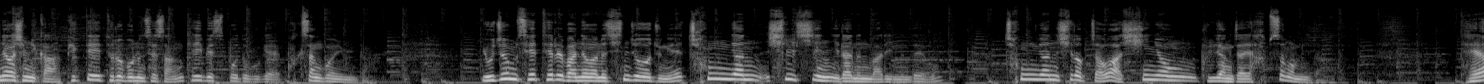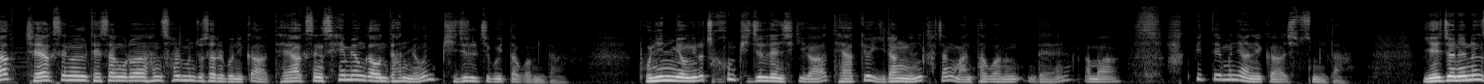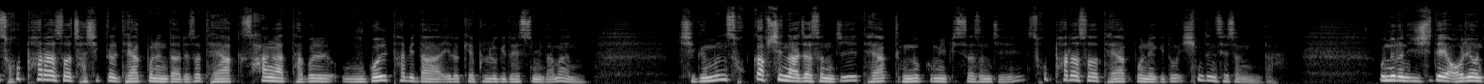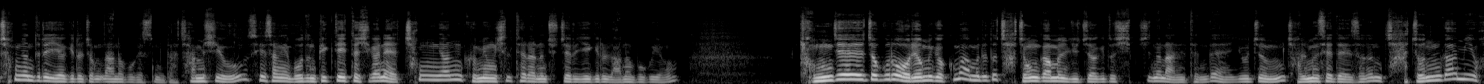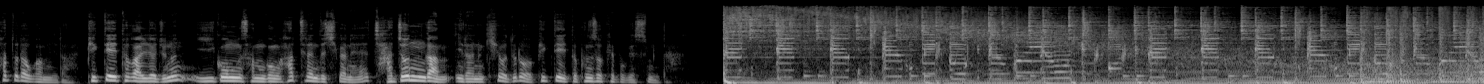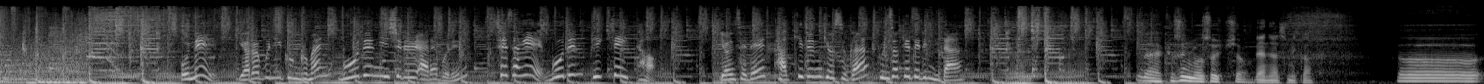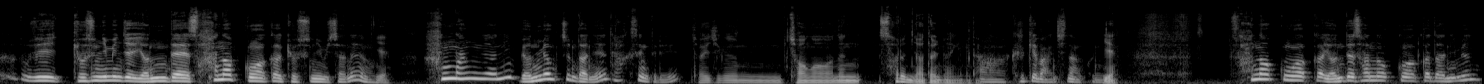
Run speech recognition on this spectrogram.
안녕하십니까. 빅데이터로 보는 세상 KBS 보도국의 박상범입니다. 요즘 세태를 반영하는 신조어 중에 청년 실신이라는 말이 있는데요. 청년 실업자와 신용 불량자의 합성어입니다. 대학 재학생을 대상으로 한, 한 설문조사를 보니까 대학생 3명 가운데 1명은 빚을 지고 있다고 합니다. 본인 명의로 처음 빚을 낸 시기가 대학교 1학년이 가장 많다고 하는데 아마 학비 때문이 아닐까 싶습니다. 예전에는 소 팔아서 자식들 대학 보낸다 그래서 대학 상아탑을 우골탑이다 이렇게 부르기도 했습니다만 지금은 속값이 낮아서인지 대학 등록금이 비싸서인지 소 팔아서 대학 보내기도 힘든 세상입니다. 오늘은 이 시대의 어려운 청년들의 이야기를 좀 나눠보겠습니다. 잠시 후 세상의 모든 빅데이터 시간에 청년 금융 실태라는 주제로 얘기를 나눠보고요. 경제적으로 어려움을 겪으면 아무래도 자존감을 유지하기도 쉽지는 않을 텐데 요즘 젊은 세대에서는 자존감이 화두라고 합니다. 빅데이터가 알려주는 2030 핫트렌드 시간에 자존감이라는 키워드로 빅데이터 분석해 보겠습니다. 오늘 여러분이 궁금한 모든 이슈를 알아보는 세상의 모든 빅데이터. 연세대 박희준 교수가 분석해 드립니다. 네, 교수님 어서 오십시오. 네, 안녕하십니까? 어, 우리 교수님이 이제 연대 산업공학과 교수님이잖아요. 예. 한 학년이 몇 명쯤 다녀요, 학생들이? 저희 지금 정원은 38명입니다. 아, 그렇게 많지는 않군요. 예. 산업공학과, 연대 산업공학과 다니면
